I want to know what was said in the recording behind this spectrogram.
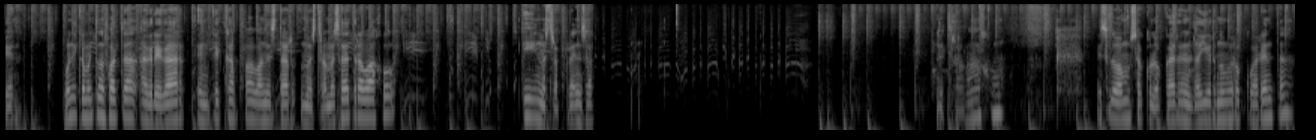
Bien. Únicamente nos falta agregar en qué capa van a estar nuestra mesa de trabajo y nuestra prensa de trabajo. Esto lo vamos a colocar en el layer número 40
